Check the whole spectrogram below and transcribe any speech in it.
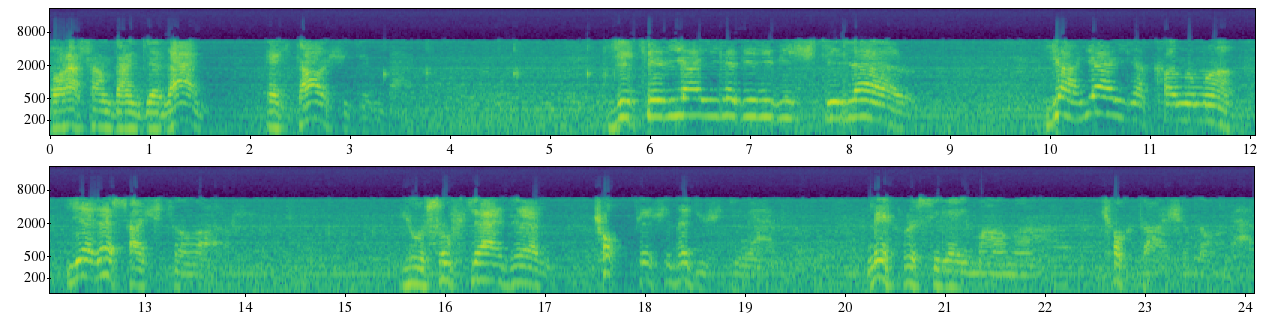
Horasan'dan gelen Bektaş idim ben. Zekeriya ile beni biçtiler. Yahya ile kanımı yere saçtılar. Yusuf geldim, çok peşime düştüler. Mehri Süleyman'a çok da ben.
